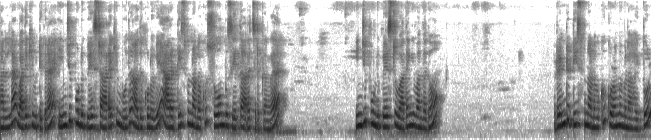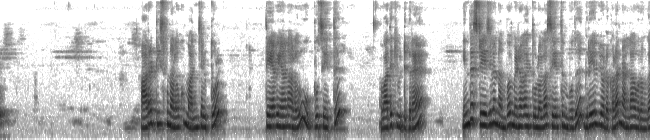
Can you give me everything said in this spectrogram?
நல்லா வதக்கி விட்டுக்கிறேன். இஞ்சி பூண்டு பேஸ்ட்டு அரைக்கும் போது அது கூடவே அரை டீஸ்பூன் அளவுக்கு சோம்பு சேர்த்து அரைச்சிருக்கேங்க. இஞ்சி பூண்டு பேஸ்ட்டு வதங்கி வந்ததும் ரெண்டு டீஸ்பூன் அளவுக்கு குழம்பு மிளகாய் தூள் அரை டீஸ்பூன் அளவுக்கு மஞ்சள் தூள் தேவையான அளவு உப்பு சேர்த்து வதக்கி விட்டுக்கிறேன். இந்த ஸ்டேஜில் நம்ம மிளகாய் தூளெல்லாம் சேர்த்தும் போது கிரேவியோட கலர் நல்லா வருங்க.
